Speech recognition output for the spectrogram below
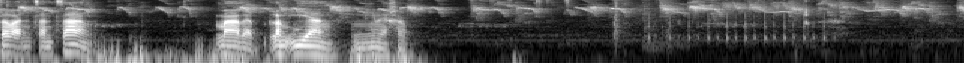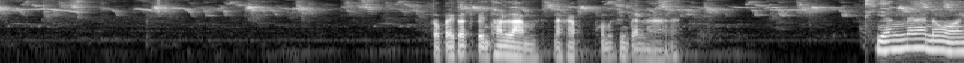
สวรรค์สรรสร้าง มาแบบลำเอียงอย่างนี้ไหมครับ ต่อไปก็จะเป็นท่อนลำนะครับของพี่จินตลานะเทียงหน้าหน่อย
